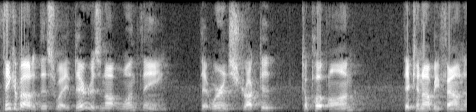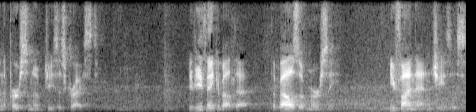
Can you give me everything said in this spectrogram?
Think about it this way there is not one thing that we're instructed to put on that cannot be found in the person of Jesus Christ. If you think about that, the bowels of mercy, you find that in Jesus.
